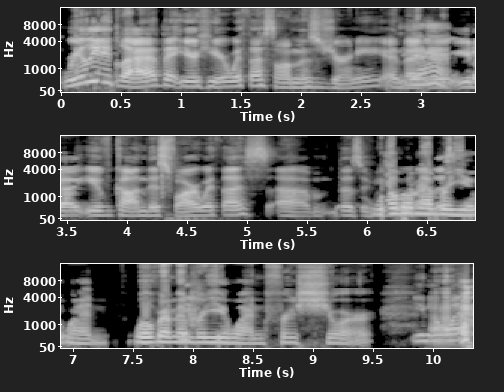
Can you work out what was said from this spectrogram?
really glad that you're here with us on this journey and that yeah you you know you've gone this far with us. Um, those of you we'll remember you one we'll yeah, remember you one for sure you know uh, what?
